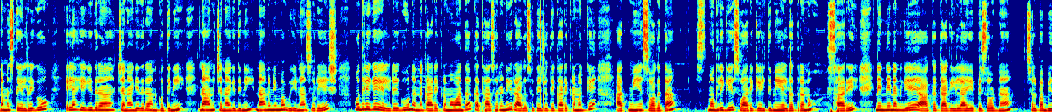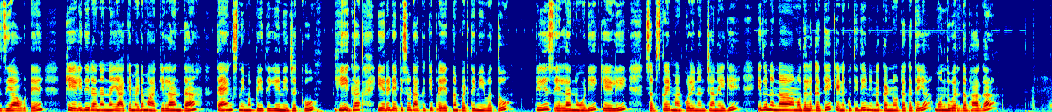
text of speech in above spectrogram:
ನಮಸ್ತೆ ಎಲ್ರಿಗೂ. ಎಲ್ಲ ಹೇಗಿದ್ದೀರಾ? ಚೆನ್ನಾಗಿದ್ದೀರಾ ಅನ್ಕೋತೀನಿ. ನಾನು ಚೆನ್ನಾಗಿದ್ದೀನಿ. ನಾನು ನಿಮ್ಮ ವೀಣಾ ಸುರೇಶ್. ಮೊದಲಿಗೆ ಎಲ್ರಿಗೂ ನನ್ನ ಕಾರ್ಯಕ್ರಮವಾದ ಕಥಾಸರಣಿ ರಾಗಸುತೆ ಜೊತೆ ಕಾರ್ಯಕ್ರಮಕ್ಕೆ ಆತ್ಮೀಯ ಸ್ವಾಗತ. ಮೊದಲಿಗೆ ಸ್ವಾರಿ ಕೇಳ್ತೀನಿ ಎಲ್ರ ಹತ್ರನೂ ಸಾರಿ, ನಿನ್ನೆ ನನಗೆ ಹಾಕೋಕ್ಕಾಗಿಲ್ಲ ಎಪಿಸೋಡ್ನ. ಸ್ವಲ್ಪ ಬ್ಯುಸಿ ಆಗ್ಬಿಟ್ಟೆ. ಕೇಳಿದ್ದೀರಾ ನನ್ನ ಯಾಕೆ ಮೇಡಮ್ ಹಾಕಿಲ್ಲ ಅಂತ? ಥ್ಯಾಂಕ್ಸ್ ನಿಮ್ಮ ಪ್ರೀತಿಗೆ ನಿಜಕ್ಕೂ. ಈಗ ಎರಡು ಎಪಿಸೋಡ್ ಹಾಕೋಕ್ಕೆ ಪ್ರಯತ್ನ ಪಡ್ತೀನಿ ಇವತ್ತು. ಪ್ಲೀಸ್ ಎಲ್ಲ ನೋಡಿ, ಕೇಳಿ, ಸಬ್ಸ್ಕ್ರೈಬ್ ಮಾಡ್ಕೊಳ್ಳಿ ನನ್ನ ಚಾನೆಲ್ಗೆ. ಇದು ನನ್ನ ಮೊದಲ ಕಥೆ, ಕೆಣಕುತ್ತಿದೆ ನಿನ್ನ ಕಣ್ಣೋಟ ಕಥೆಯ ಮುಂದುವರೆದ ಭಾಗ.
